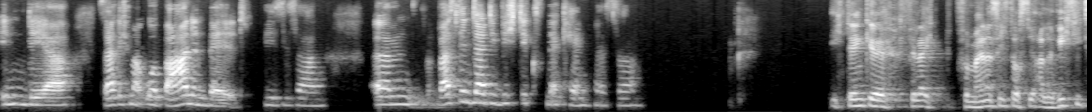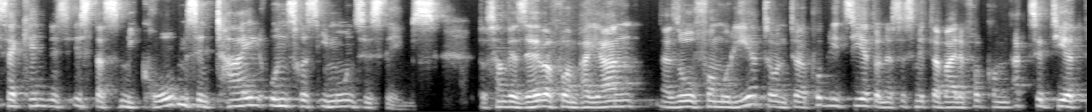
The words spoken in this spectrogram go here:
in der, sage ich mal, urbanen Welt, wie Sie sagen. Ähm, was sind da die wichtigsten Erkenntnisse? Ich denke, vielleicht von meiner Sicht aus die allerwichtigste Erkenntnis ist, dass Mikroben sind Teil unseres Immunsystems. Das haben wir selber vor ein paar Jahren so formuliert und äh, publiziert und es ist mittlerweile vollkommen akzeptiert.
